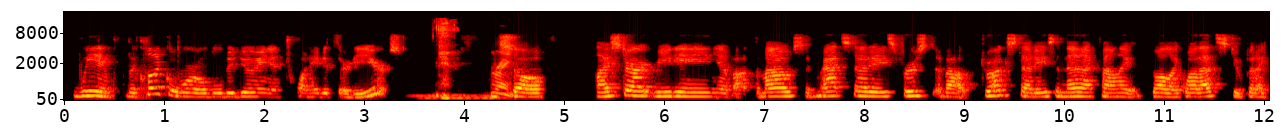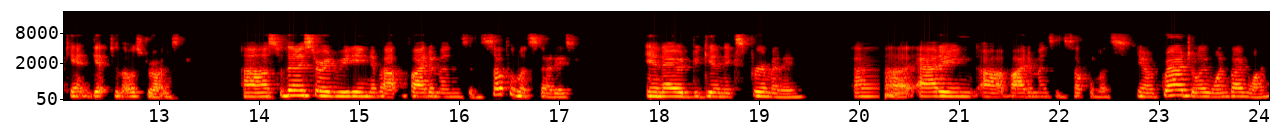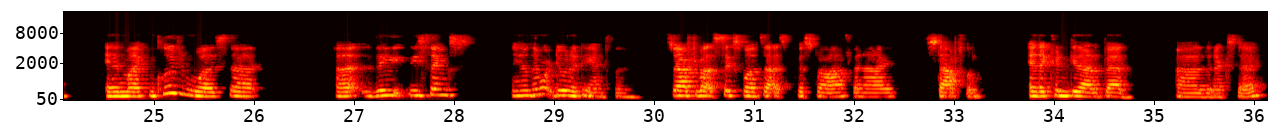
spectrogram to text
we in the clinical world will be doing in 20 to 30 years. right So I start reading about the mouse and rat studies, first about drug studies, and then I finally go like, well, that's stupid. I can't get to those drugs. Uh, so then I started reading about vitamins and supplement studies, and I would begin experimenting, uh, adding uh, vitamins and supplements, you know, gradually one by one. And my conclusion was that uh, the, these things, you know, they weren't doing a damn thing. So after about six months, I was pissed off and I stopped them, and I couldn't get out of bed uh, the next day.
